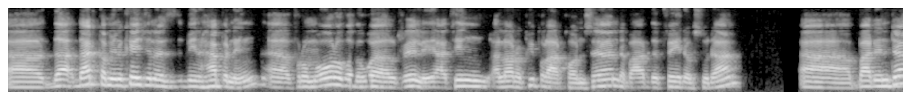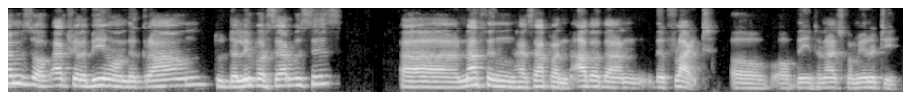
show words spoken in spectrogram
Uh, that that communication has been happening uh, from all over the world. Really, I think a lot of people are concerned about the fate of Sudan. Uh, but in terms of actually being on the ground to deliver services, uh, nothing has happened other than the flight of, of the international community.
